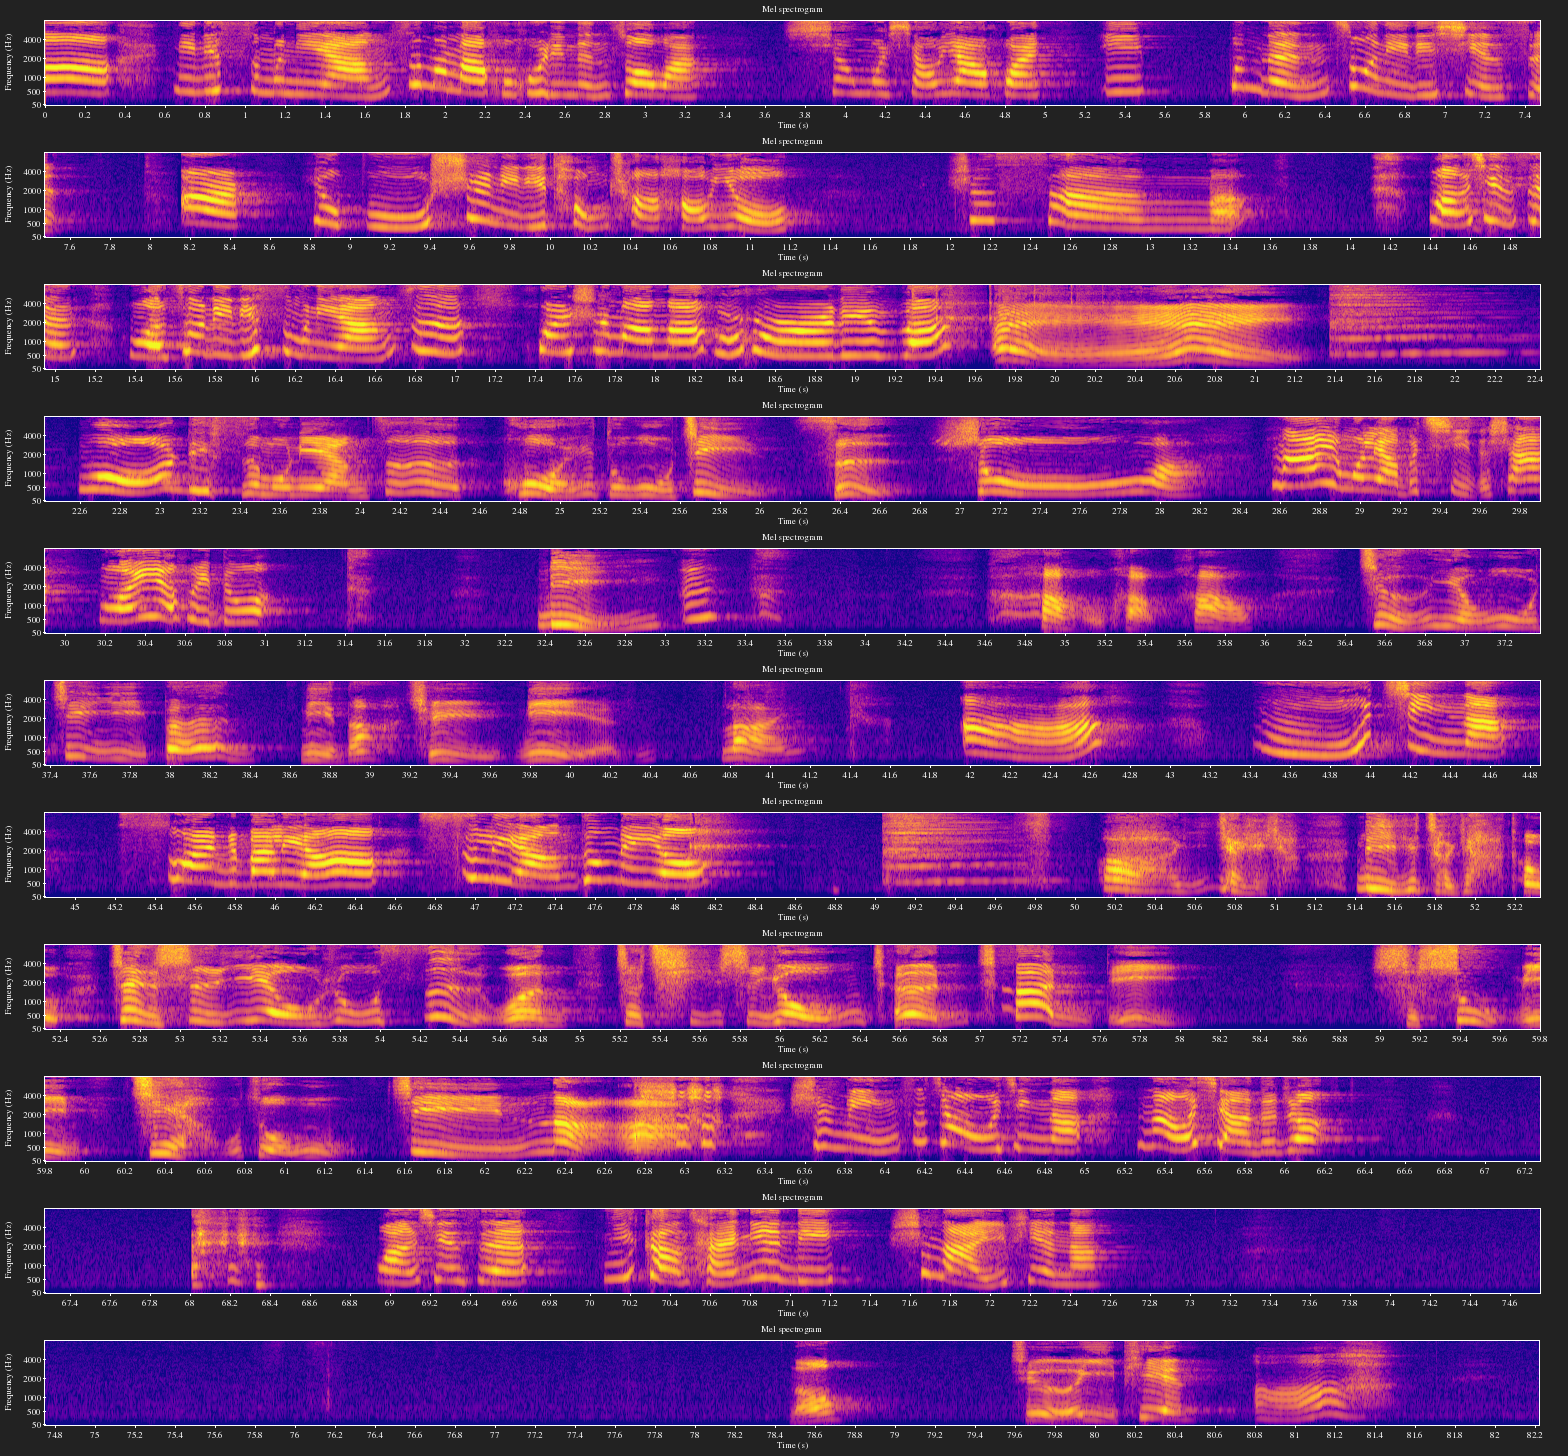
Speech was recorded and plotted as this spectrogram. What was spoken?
你的四母娘子马马虎虎的能做哇？像我小丫鬟一不能做你的先生，二又不是你的同窗好友。这什么？王先生，我做你的四母娘子，还是马马虎虎的吧？哎，我的四母娘子会读经四书啊！那有么了不起的啥？我也会读。你，嗯，好，好，好，这有五经一本，你拿去念来。啊，五斤呐，算着吧，两，四两都没有。哎呀呀呀，你这丫头真是有如斯文，这岂是用成称的？是书名叫做五斤呐。是名字叫五斤呢，那我晓得着。王先生，你刚才念的。是哪一片呢？喏，这一片。哦，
